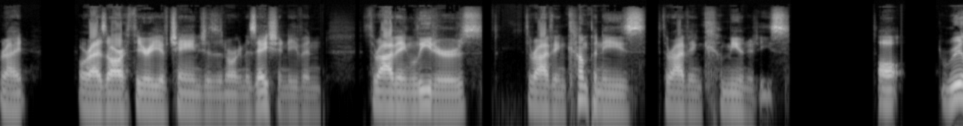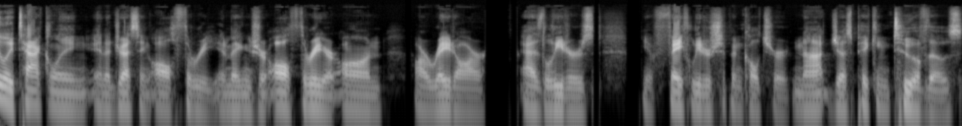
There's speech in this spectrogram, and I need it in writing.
right? Or as our theory of change as an organization, even thriving leaders, thriving companies, thriving communities. All really tackling and addressing all three and making sure all three are on our radar as leaders, you know, faith, leadership, and culture, not just picking two of those,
